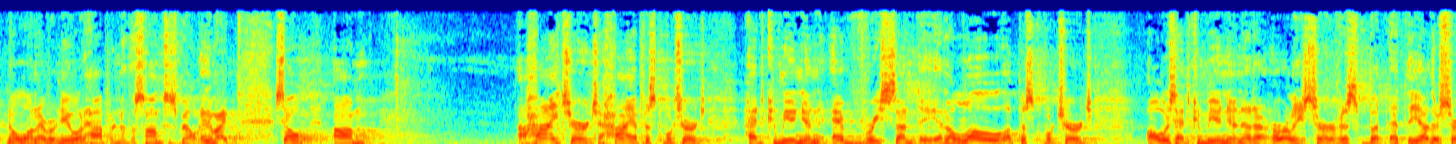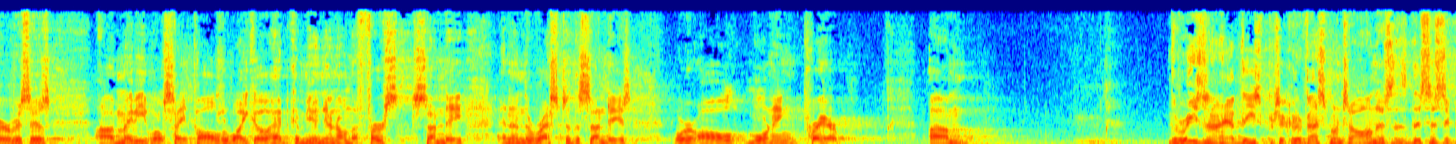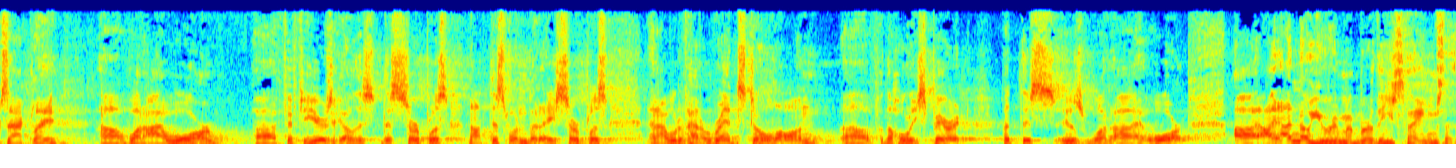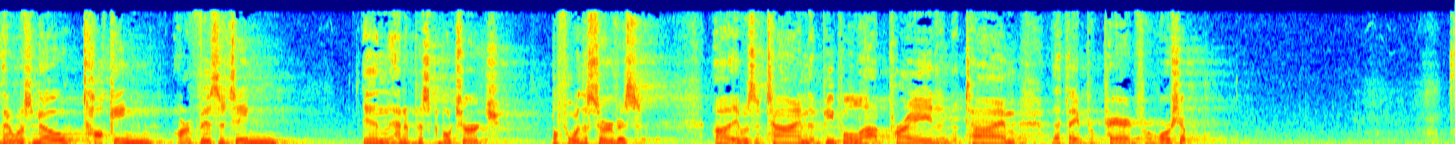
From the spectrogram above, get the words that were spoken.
no one ever knew what happened to the sanctus bell. Anyway, so um, a high church, a high Episcopal church, had communion every Sunday, and a low Episcopal church always had communion at an early service, but at the other services, uh, maybe, well, St. Paul's Waco had communion on the first Sunday, and then the rest of the Sundays were all morning prayer. Um, the reason I have these particular vestments on is that this is exactly uh, what I wore uh, 50 years ago, this, this surplice, not this one, but a surplice, and I would have had a red stole on uh, for the Holy Spirit, but this is what I wore. Uh, I, I know you remember these things. There was no talking or visiting in an Episcopal church before the service. Uh, it was a time that people uh, prayed and a time that they prepared for worship.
